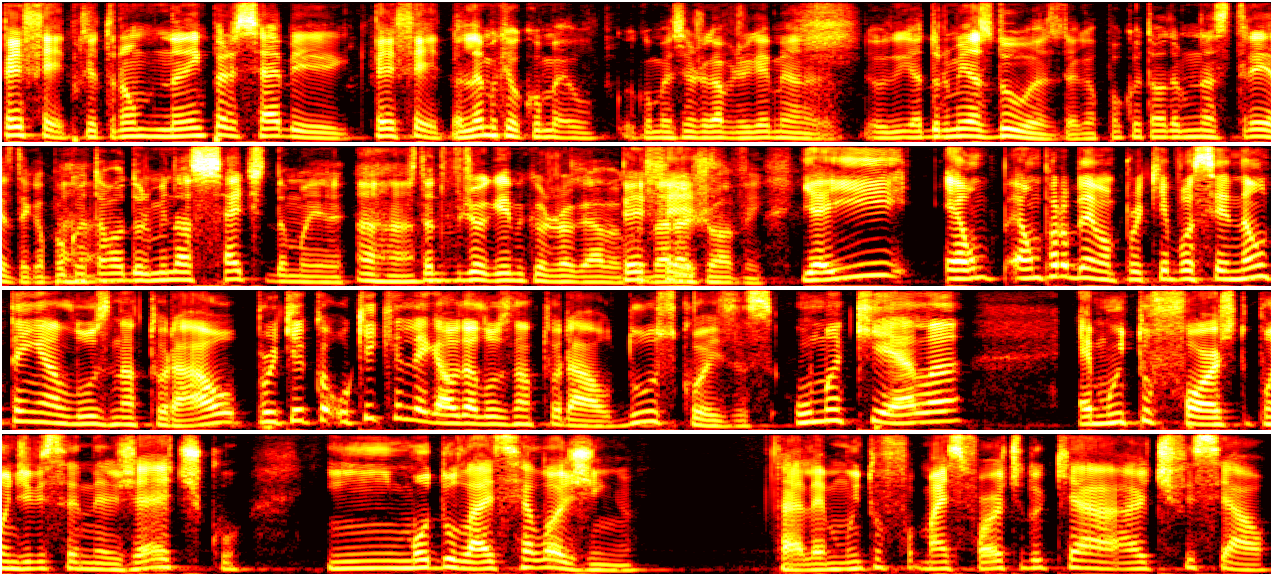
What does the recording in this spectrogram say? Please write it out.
Perfeito. Porque tu não, nem percebe. Perfeito. Eu lembro que eu, come, eu comecei a jogar videogame, eu ia dormir às duas, daqui a pouco eu tava dormindo às três, daqui a pouco eu tava dormindo às sete da manhã. Tanto videogame que eu jogava Perfeito. quando eu era jovem. E aí é um, é um problema, porque você não tem a luz natural. Porque o que, que é legal da luz natural? Duas coisas. Uma que ela é muito forte do ponto de vista energético em modular esse reloginho. Tá? Ela é muito mais forte do que a artificial.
